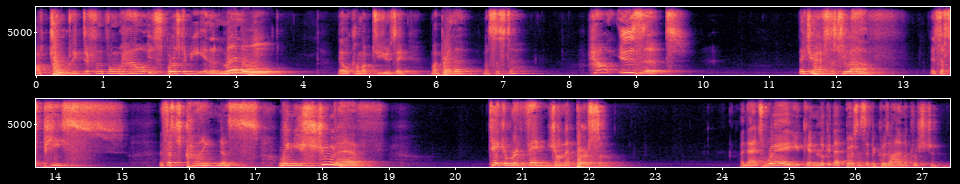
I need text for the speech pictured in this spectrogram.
are totally different from how it's supposed to be in a normal world, they will come up to you and say, My brother, my sister, how is it that you have such love and such peace? And such kindness when you should have taken revenge on that person. And that's where you can look at that person and say, Because I am a Christian.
